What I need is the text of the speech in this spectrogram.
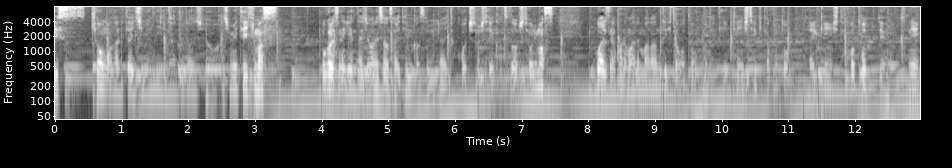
です。今日もなりたい自分になるラジオを始めていきます。僕はですね現在ジャパネスを再転化するライトコーチとして活動しております。僕はですねこれまで学んできたことまた経験してきたこと体験したことっていうのをですね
